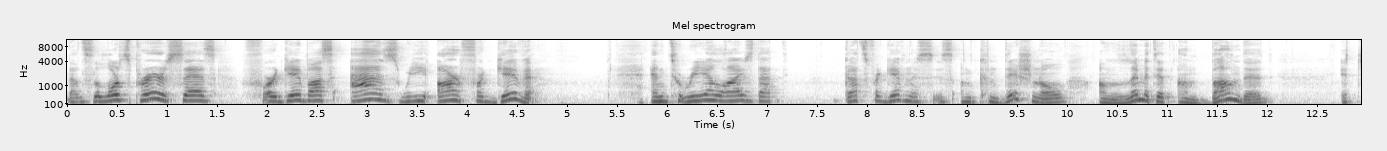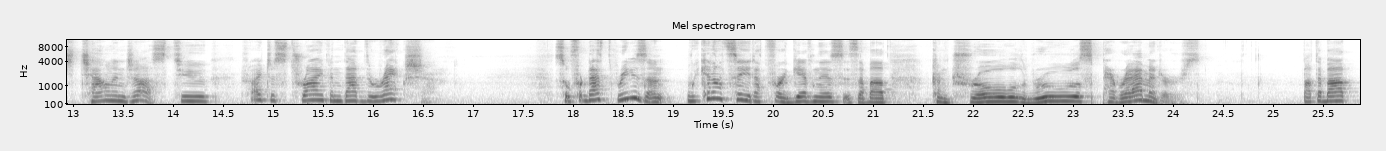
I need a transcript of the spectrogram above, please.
That's the Lord's Prayer says, Forgive us as we are forgiven. And to realize that God's forgiveness is unconditional, unlimited, unbounded, it challenges us to try to strive in that direction. So, for that reason, we cannot say that forgiveness is about control, rules, parameters, but about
